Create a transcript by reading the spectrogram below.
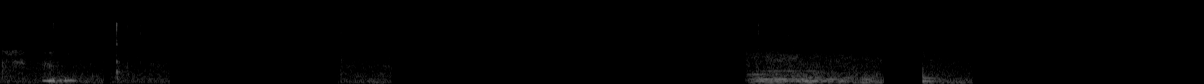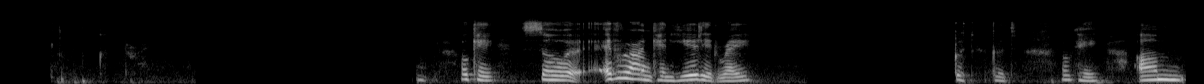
Okay, so everyone can hear it, right? Good, good. Okay. Um,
